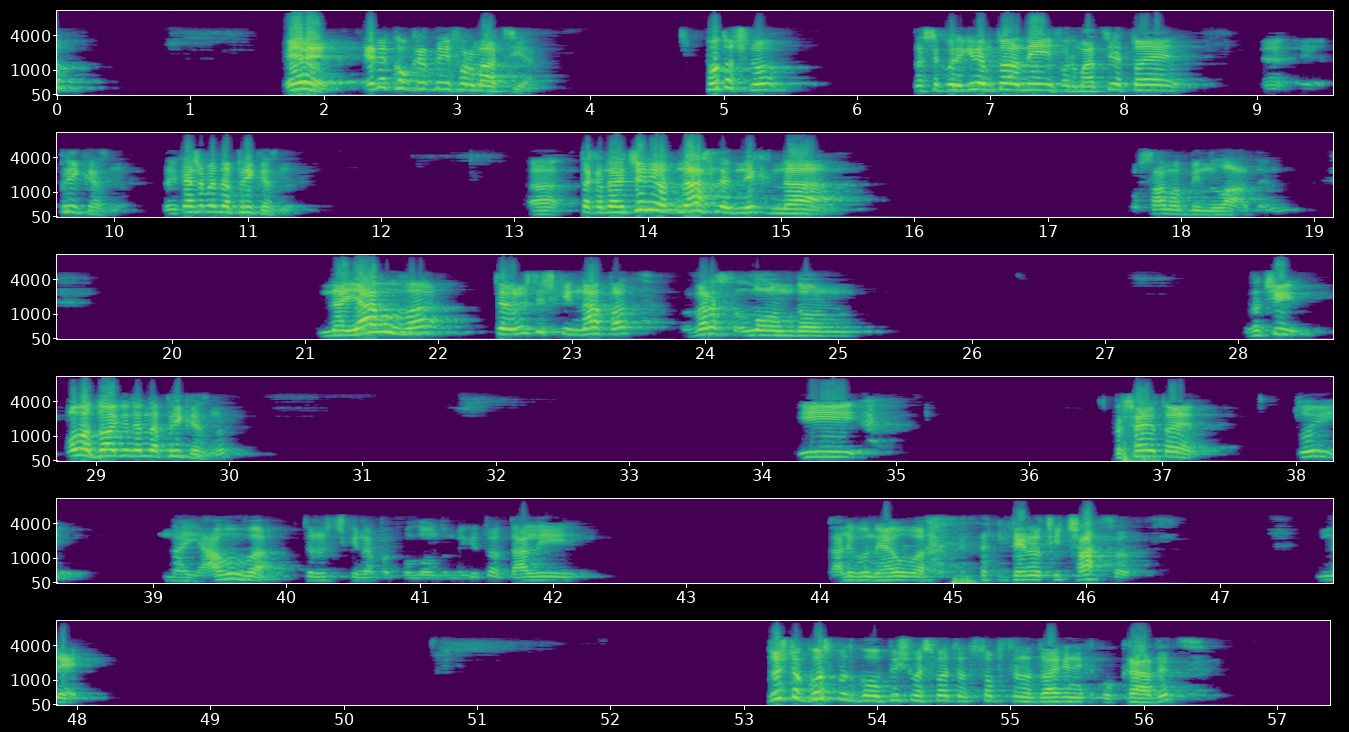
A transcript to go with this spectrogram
Еве, еве конкретна информација. Поточно, да се коригирам, тоа не е информација, тоа е, е, е приказна. Да ви кажем една приказна. А, така наречениот наследник на Осама бин Ладен најавува терористички напад врз Лондон. Значи, ова дојга една приказна. И прашањето е, тој најавува терористички напад во Лондон, меѓутоа, дали дали го неува денот и часот? Не. Зошто Господ го опишува своето собствено доагање како крадец?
